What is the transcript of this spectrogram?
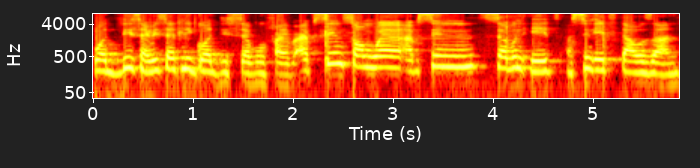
but this i recently got this seven five. I've seen somewhere i've seen seven eight i've seen eight thousand.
